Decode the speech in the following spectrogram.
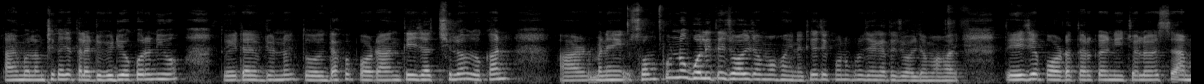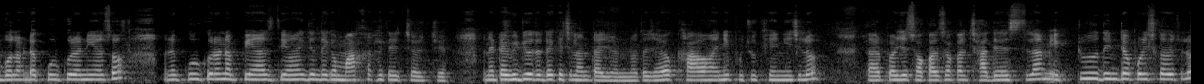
তা আমি বললাম, ঠিক আছে, তাহলে একটু ভিডিও করে নিও। তো এটার জন্যই, তো দেখো, পরোটা আনতেই যাচ্ছিল দোকান। আর মানে সম্পূর্ণ গলিতে জল জমা হয় না, ঠিক আছে? কোনো কোনো জায়গাতে জল জমা হয়। তো এই যে পরোটার তরকারি নিয়ে চলে এসেছে, আমি বললাম, এটা কুরকুরে নিয়ে এসো। মানে কুরকুরে না পেঁয়াজ দিয়ে অনেকদিন থেকে মাখা খেতে ইচ্ছা হচ্ছে। মানে একটা ভিডিওতে দেখেছিলাম তাই জন্য। তো যাই হোক, খাওয়া হয়নি প্রচুর খেয়ে নিয়েছিল। তারপর যে সকাল সকাল ছাদে এসেছিলাম, একটু দিনটা পরিষ্কার হয়েছিল।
